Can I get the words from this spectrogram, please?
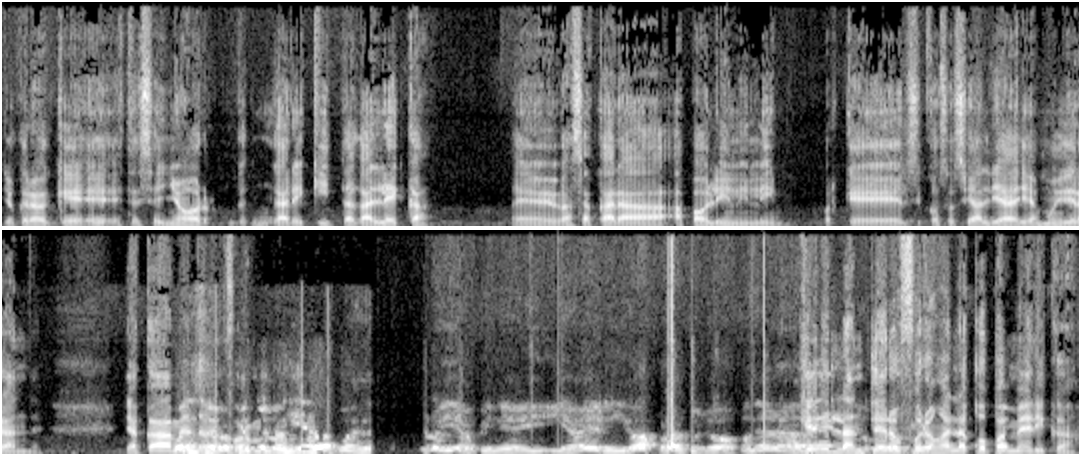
yo creo que eh, este señor Garequita, Galeca, eh, va a sacar a, a Paulín Linlin, porque el psicosocial ya, ya es muy grande. Y acá me lo lleva, pues, de repente lo lleva Pineda, y, y a ver, y va a Prato, lo va a poner a... ¿Qué delanteros fueron a la Copa América?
